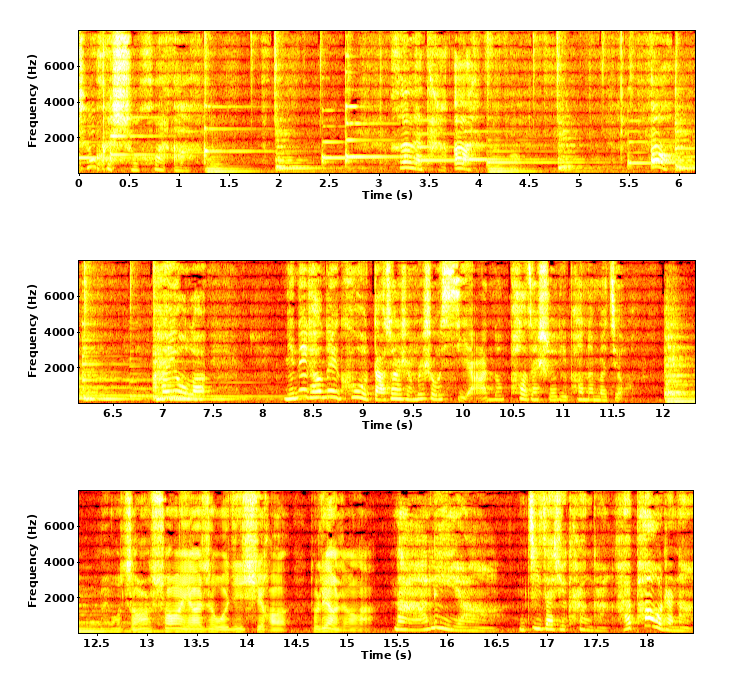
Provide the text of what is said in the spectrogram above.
真会说话啊！喝了它啊。哦，还有了，你那条内裤打算什么时候洗啊？你都泡在水里泡那么久。我早上刷完牙之后我已经洗好，都晾上了。哪里呀？你自己再去看看，还泡着呢。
